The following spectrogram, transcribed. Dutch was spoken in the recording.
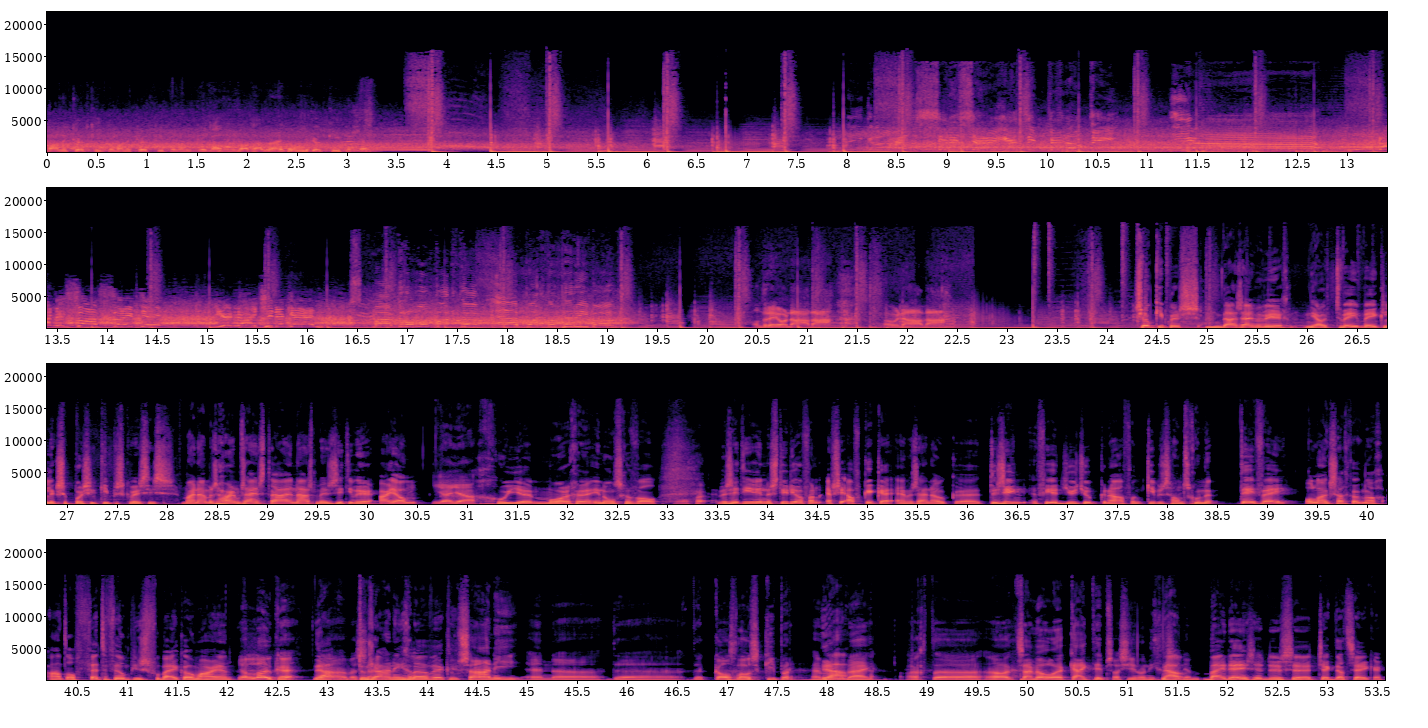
Wat een kutkeeper, wat een kutkeeper, wat een kutkeeper. Wat hebben wij toch een kutkeepers, hè? En Sinister gets the penalty. Ja! Van de Sar saved it. United again. Maar Drommel pakt hem en hij pakt op de rebound. André Onana. Onana. Showkeepers, daar zijn we weer. Jouw twee wekelijkse portie keeperskwesties. Mijn naam is Harm Zijnstra en naast me zit hier weer Arjan. Ja, ja. Goedemorgen in ons geval. Morgen. We zitten hier in de studio van FC Afkikken en we zijn ook eh, te zien via het YouTube-kanaal van Keepershandschoenen TV. Onlangs zag ik ook nog een aantal vette filmpjes voorbij komen, Arjan. Ja, leuk hè? Ja, Touzani geloof ik. Touzani en eh, de, de kansloze keeper hebben Ja. we erbij. Echt, eh, het zijn wel kijktips als je ze nog niet gezien Nou, hebt. bij deze, dus check dat zeker.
